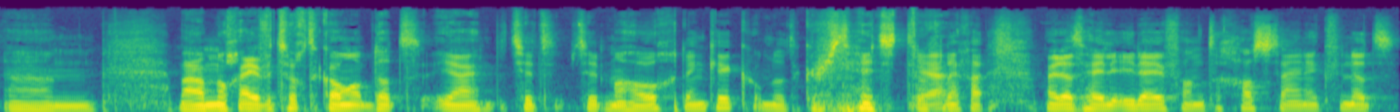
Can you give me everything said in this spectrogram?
Ehm, maar om nog even terug te komen op dat, ja, het zit, het zit me hoog, denk ik, omdat ik er steeds terug naar ga. Maar dat hele idee van te gast zijn, ik vind dat,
